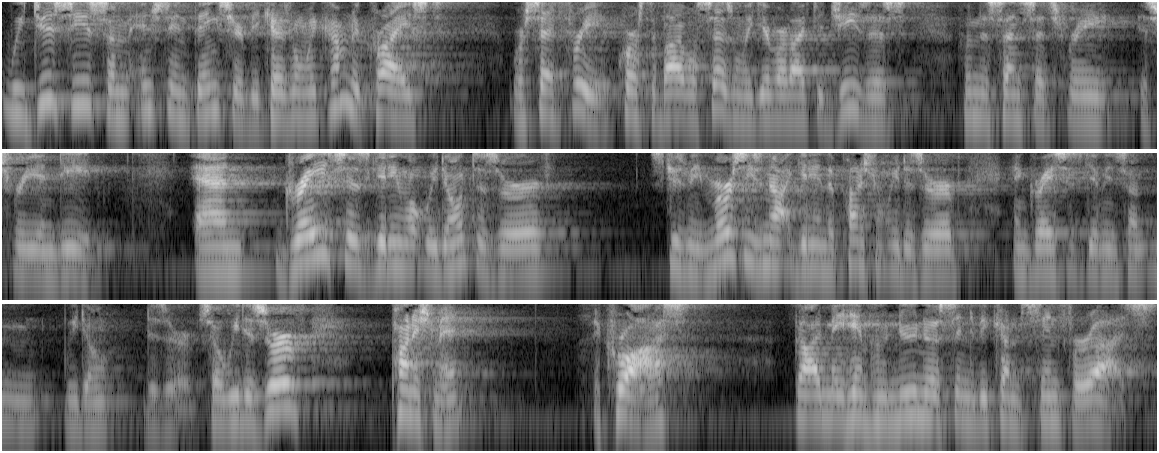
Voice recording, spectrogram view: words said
we do see some interesting things here because when we come to Christ, we're set free. Of course, the Bible says when we give our life to Jesus, whom the Son sets free is free indeed. And grace is getting what we don't deserve. Excuse me, mercy is not getting the punishment we deserve, and grace is giving something we don't deserve. So we deserve punishment, the cross. God made him who knew no sin to become sin for us.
